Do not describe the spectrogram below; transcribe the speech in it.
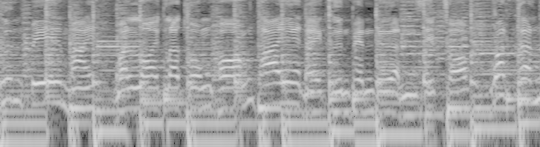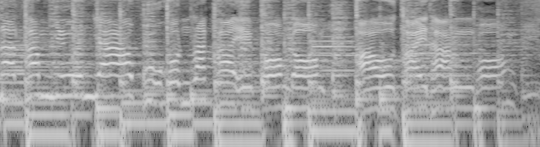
ขึ้นปีใหม่ วันลอยกระทงของไทยในคืนเพ็ญเดือนสิบสองวัฒนธรรมยืนยาวผู้คนรักไทยปองดอง เอาไทยทางพ้องถิ่น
